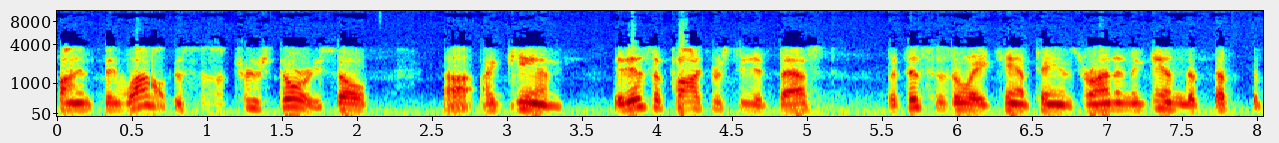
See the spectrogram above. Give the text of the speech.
find say, wow, this is a true story. So uh, again, it is hypocrisy at best, but this is the way campaigns run. And again, the, the, the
